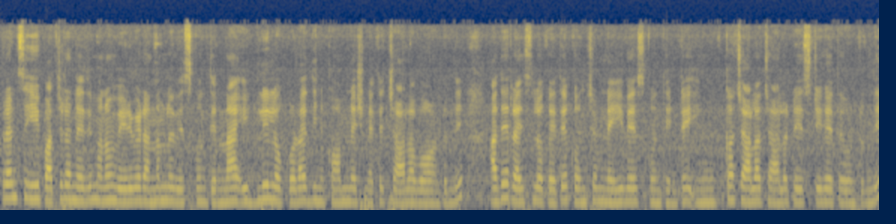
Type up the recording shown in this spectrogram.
ఫ్రెండ్స్ ఈ పచ్చడి అనేది మనం వేడివేడి అన్నంలో వేసుకొని తిన్నా ఇడ్లీలో కూడా దీని కాంబినేషన్ అయితే చాలా బాగుంటుంది. అదే రైస్లోకి అయితే కొంచెం నెయ్యి వేసుకొని తింటే ఇంకా చాలా చాలా టేస్టీగా అయితే ఉంటుంది.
